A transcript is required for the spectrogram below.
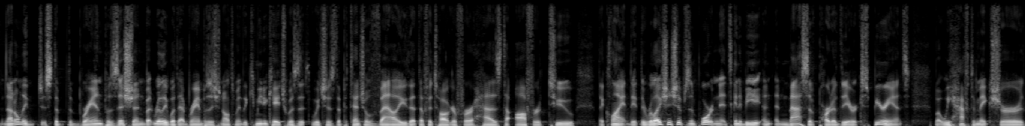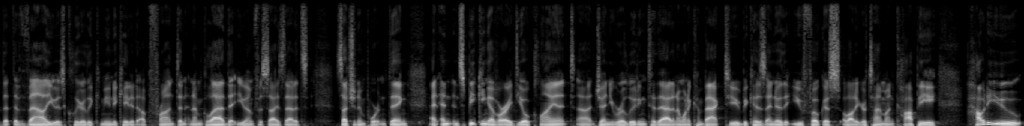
not only just the, the brand position, but really what that brand position ultimately communicates, was it, which is the potential value that the photographer has to offer to the client. The, the relationship is important. It's going to be a, a massive part of their experience, but we have to make sure that the value is clearly communicated up front. And, and I'm glad that you emphasize that. It's such an important thing. And, and, and speaking of our ideal client, uh, Jen, you were alluding to that, and I want to come back to you because I know that you focus a lot of your time on copy How do you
